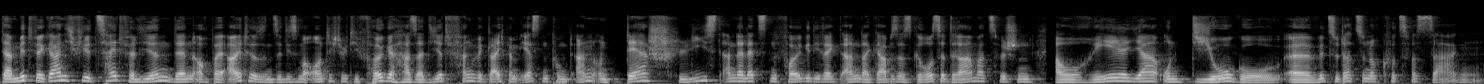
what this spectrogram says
Damit wir gar nicht viel Zeit verlieren, denn auch bei Aito sind sie diesmal ordentlich durch die Folge hasardiert, fangen wir gleich beim ersten Punkt an und der schließt an der letzten Folge direkt an. Da gab es das große Drama zwischen Aurelia und Diogo. Äh, willst du dazu noch kurz was sagen?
